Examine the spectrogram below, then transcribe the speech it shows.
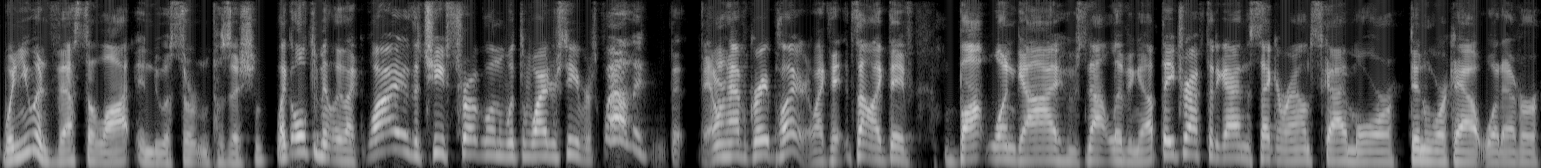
When you invest a lot into a certain position, like ultimately, like why are the Chiefs struggling with the wide receivers? Well, they they don't have a great player. Like it's not like they've bought one guy who's not living up. They drafted a guy in the second round, Sky Moore, didn't work out, whatever.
